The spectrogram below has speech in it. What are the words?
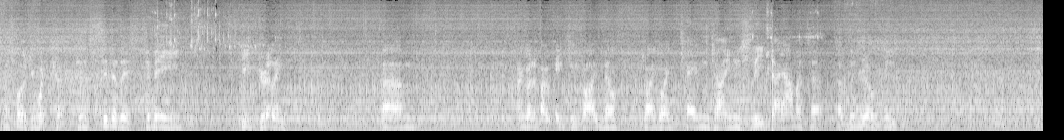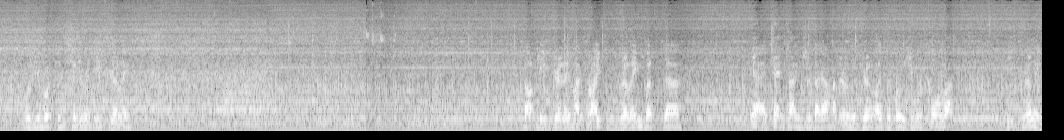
I suppose you would consider this to be deep drilling. Um, I'm going about 85 mil, so I'm going 10 times the diameter of the drill deep. Suppose you would consider it deep drilling. Not deep drilling like rifle drilling, but uh, yeah, 10 times the diameter of the drill, I suppose you would call that deep drilling.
